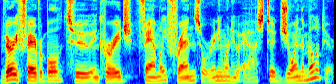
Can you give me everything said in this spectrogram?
very favorable to encourage family, friends, or anyone who asked to join the military.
